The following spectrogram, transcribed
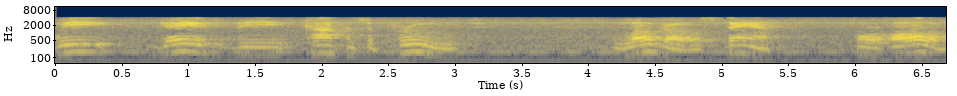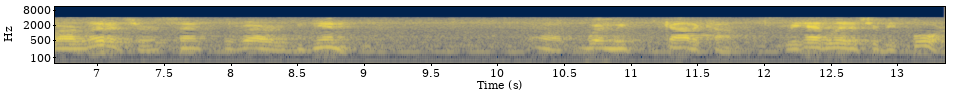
We gave the conference approved logo stamp for all of our literature since the very beginning uh, when we got a conference. We had literature before.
